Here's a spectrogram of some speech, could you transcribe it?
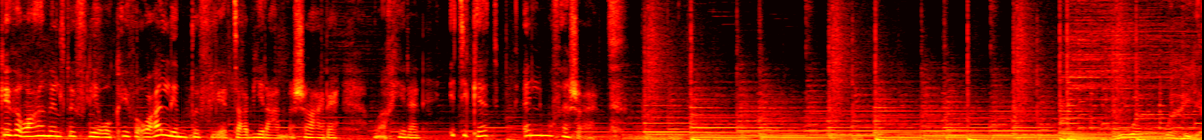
كيف أعامل طفلي وكيف أعلم طفلي التعبير عن مشاعره؟ وأخيرا إتيكيت المفاجآت. هو وهي.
